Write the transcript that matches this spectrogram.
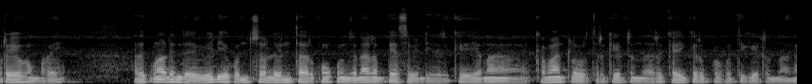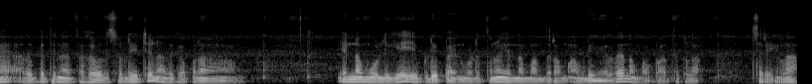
பிரயோக முறை. அதுக்கு முன்னாடி இந்த வீடியோ கொஞ்சம் லென்த்தாக இருக்கும். கொஞ்சம் நேரம் பேச வேண்டியது இருக்குது ஏன்னா கமெண்ட்டில் ஒருத்தர் கேட்டிருந்தார். கை கருப்பை பற்றி கேட்டிருந்தாங்க. அதை பற்றி நான் தகவல் சொல்லிவிட்டு நான் அதுக்கப்புறம் என்ன மூலிகை எப்படி பயன்படுத்தணும் என்ன மந்திரம் அப்படிங்கிறத நம்ம பார்த்துக்கலாம். சரிங்களா?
